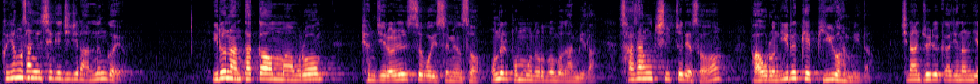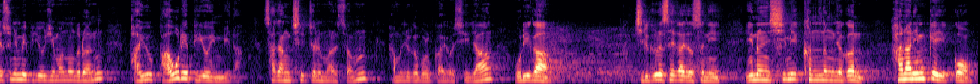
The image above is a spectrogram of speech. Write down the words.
그 형상이 새겨지질 않는 거예요. 이런 안타까운 마음으로 편지를 쓰고 있으면서 오늘 본문으로 넘어갑니다. 4장 7절에서 바울은 이렇게 비유합니다. 지난 주일까지는 예수님의 비유지만 오늘은 바울의 비유입니다. 4장 7절 말씀 한번 읽어볼까요? 시작. 우리가 질그릇에 가졌으니 이는 심히 큰 능력은 하나님께 있고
